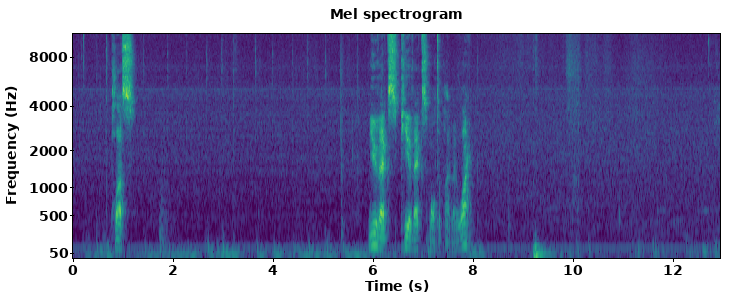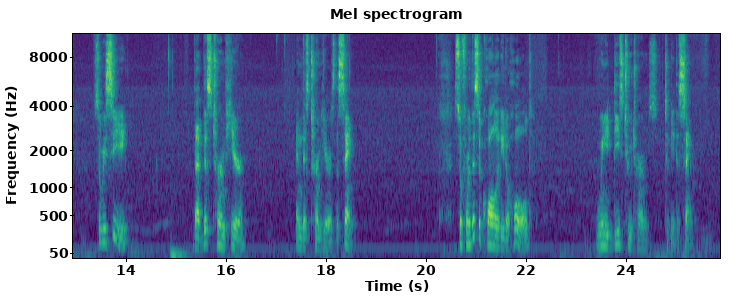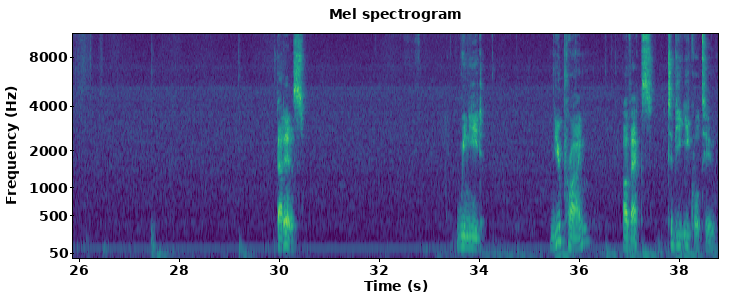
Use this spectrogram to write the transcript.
plus mu of x, p of x multiplied by y. So we see that this term here and this term here is the same. So for this equality to hold, we need these two terms to be the same. That is, we need mu prime of x to be equal to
